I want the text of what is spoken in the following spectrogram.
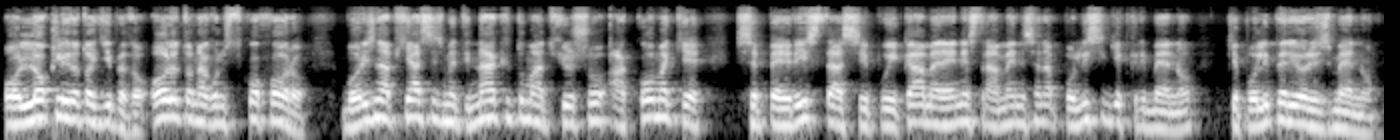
Ολόκληρο το γήπεδο, όλο τον αγωνιστικό χώρο. Μπορείς να πιάσεις με την άκρη του ματιού σου ακόμα και σε περίσταση που η κάμερα είναι στραμμένη σε ένα πολύ συγκεκριμένο και πολύ περιορισμένο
